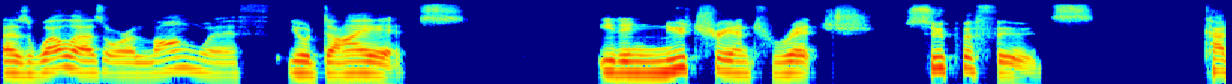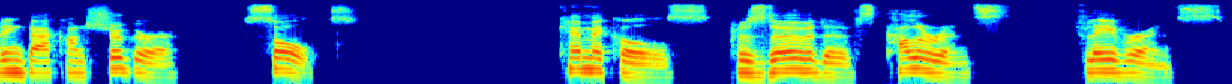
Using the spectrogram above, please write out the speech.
as well as or along with your diet, eating nutrient rich superfoods, cutting back on sugar, salt, chemicals, preservatives, colorants, flavorants,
